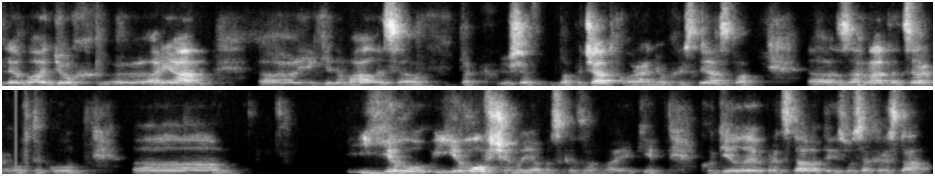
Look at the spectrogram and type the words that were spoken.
для багатьох е, аріан, е, які намагалися так ще на початку раннього християнства е, загнати церкву в таку е, його, єговщину, я би сказав, які хотіли представити Ісуса Христа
